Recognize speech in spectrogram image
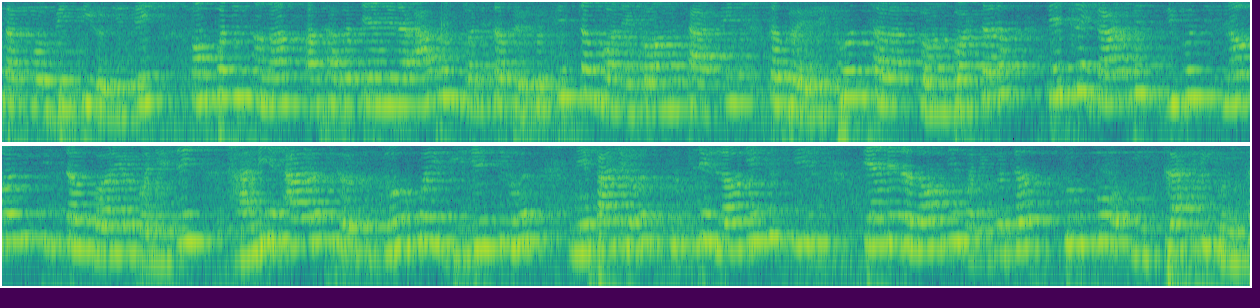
संस्थाको व्यक्तिहरूले चाहिँ कम्पनीसँग अथवा त्यहाँनिर आरोहण गर्ने तपाईँहरूको सिस्टम बनेको अनुसार चाहिँ तपाईँहरूले खोज तलास गर्नुपर्छ र त्यसले गार्बेज डिपोजिट नगर्ने सिस्टम गऱ्यो भने चाहिँ हामी आरोपीहरू जो कोही विदेशी होस् नेपाली होस् उसले लगेको चिज त्यहाँनिर लग्ने भनेको जस्ट सुपको प्लास्टिक हुन्छ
